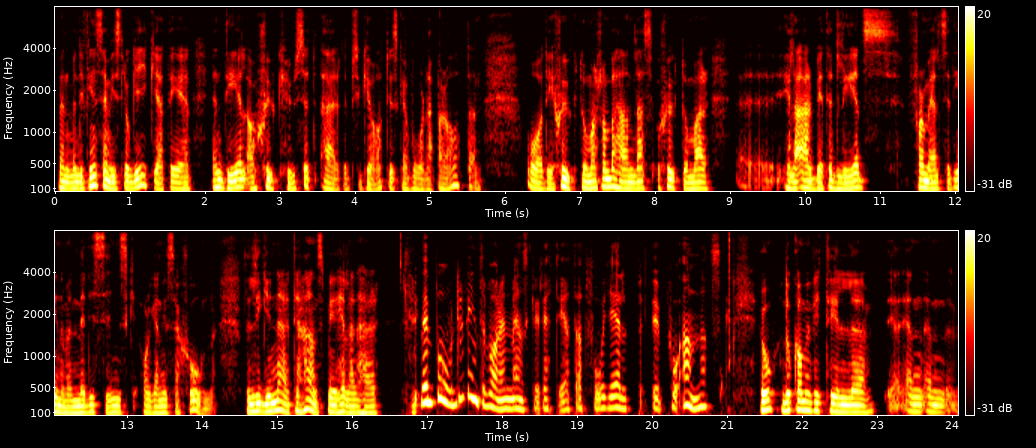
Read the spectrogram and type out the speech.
Men, men det finns en viss logik i att det är en del av sjukhuset är den psykiatriska vårdapparaten. Och det är sjukdomar som behandlas och sjukdomar, eh, hela arbetet leds formellt sett inom en medicinsk organisation. Det ligger nära till hands med hela det här men borde det inte vara en mänsklig rättighet att få hjälp eh, på annat sätt? Jo, då kommer vi till eh, en, en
